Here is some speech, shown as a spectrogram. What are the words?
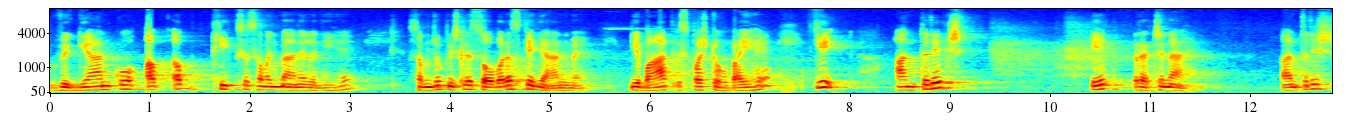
विज्ञान को अब अब ठीक से समझ में आने लगी है। समझो पिछले सौ बरस के ज्ञान में ये बात स्पष्ट हो पाई है कि अंतरिक्ष एक रचना है। अंतरिक्ष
